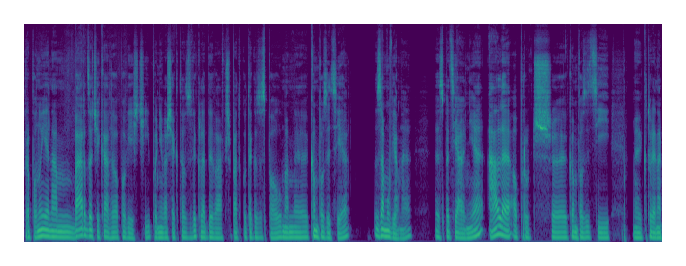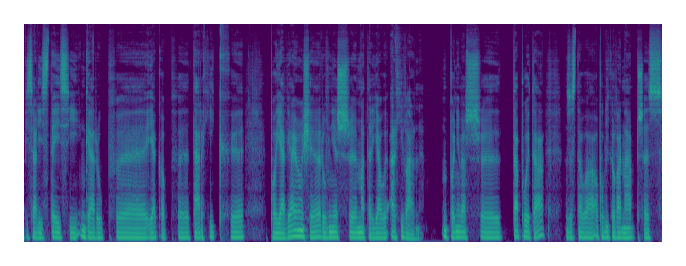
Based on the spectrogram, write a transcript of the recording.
Proponuje nam bardzo ciekawe opowieści, ponieważ jak to zwykle bywa w przypadku tego zespołu, mamy kompozycje zamówione e, specjalnie, ale oprócz e, kompozycji, e, które napisali Stacy Garup, e, Jakob Tarchik, pojawiają się również materiały archiwalne, ponieważ ta płyta została opublikowana przez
